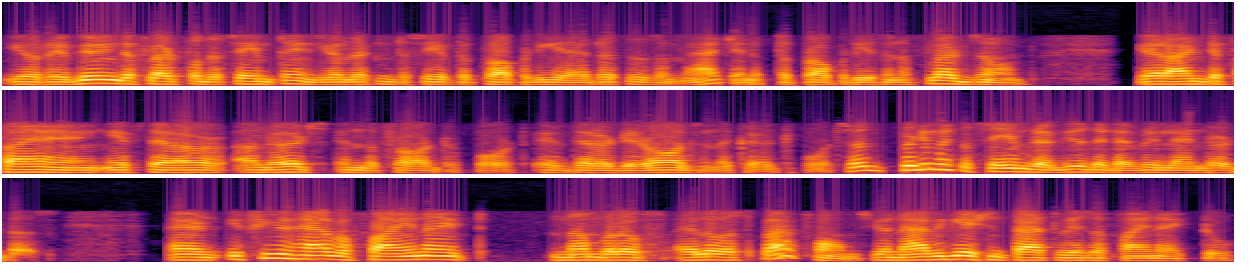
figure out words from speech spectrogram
You're reviewing the flood for the same things. You're looking to see if the property address is a match and if the property is in a flood zone. You're identifying if there are alerts in the fraud report, if there are derogs in the credit report. So it's pretty much the same review that every lender does. And if you have a finite number of LOS platforms, your navigation pathways are finite too.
